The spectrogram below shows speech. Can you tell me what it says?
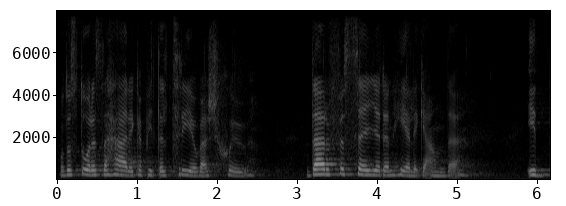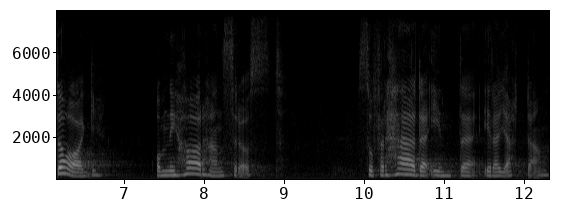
Och då står det så här i kapitel 3 vers 7. Därför säger den helige Ande, idag, om ni hör hans röst, så förhärda inte era hjärtan.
